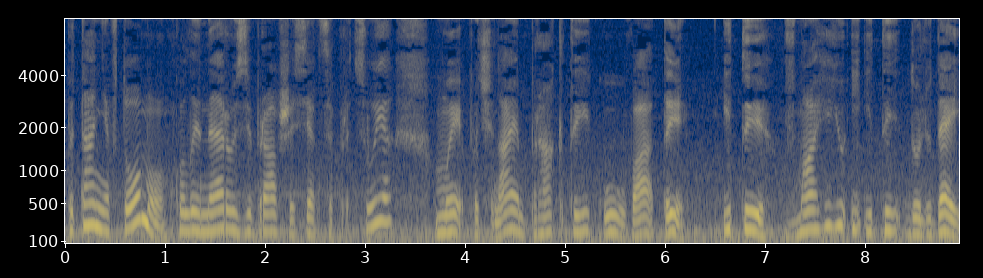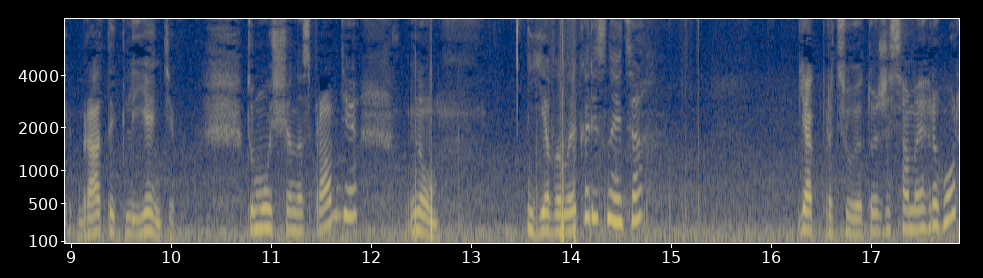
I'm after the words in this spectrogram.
Питання в тому, коли не розібравшись, як це працює, ми починаємо практикувати. Іти в магію і іти до людей, брати клієнтів. Тому що насправді ну, є велика різниця, як працює той же самий Егрегор,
